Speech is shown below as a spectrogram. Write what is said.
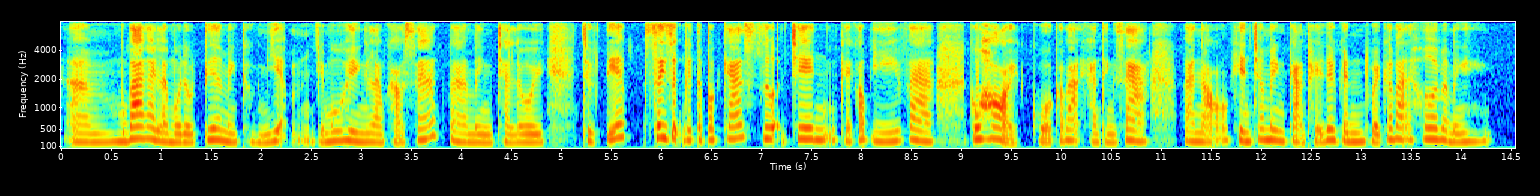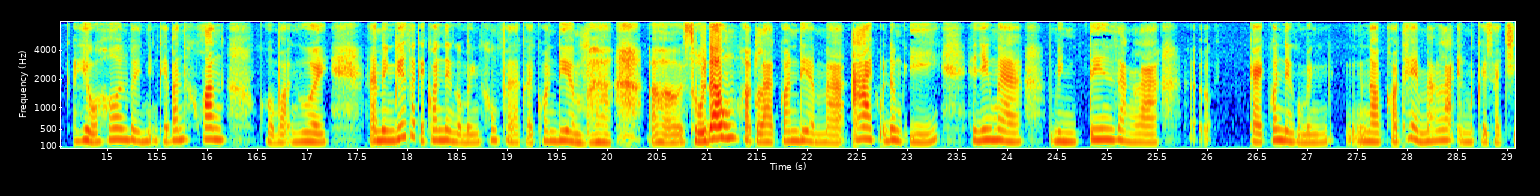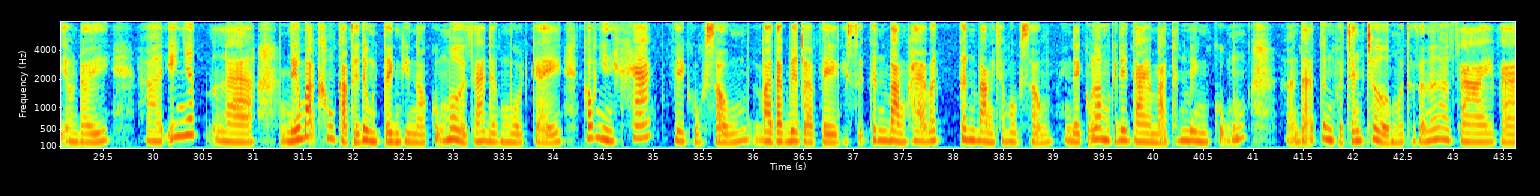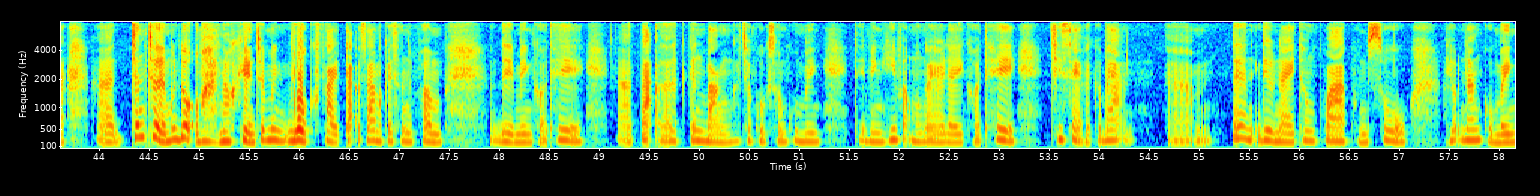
À, mùa 3 này là mùa đầu tiên mình thử nghiệm cái mô hình làm khảo sát và mình trả lời trực tiếp xây dựng cái tập podcast dựa trên cái góp ý và câu hỏi của các bạn khán thính giả và nó khiến cho mình cảm thấy được gần với các bạn hơn và mình hiểu hơn về những cái băn khoăn của mọi người. À, mình biết là cái quan điểm của mình không phải là cái quan điểm mà uh, số đông hoặc là quan điểm mà ai cũng đồng ý. Thế nhưng mà mình tin rằng là ờ, cái quan điểm của mình nó có thể mang lại một cái giá trị nào đấy. À, ít nhất là nếu bạn không cảm thấy đồng tình thì nó cũng mở ra được một cái góc nhìn khác về cuộc sống và đặc biệt là về cái sự cân bằng hay là bất cân bằng trong cuộc sống. Đấy cũng là một cái đề tài mà bản thân mình cũng à, đã từng phải chăn trở một thời gian rất là dài và à, chăn trở đến mức độ mà nó khiến cho mình buộc phải tạo ra một cái sản phẩm để mình có thể à, tạo ra được cân bằng trong cuộc sống của mình. Thì mình hy vọng một ngày ở đấy có thể chia sẻ với các bạn à, tất cả những điều này thông qua cuốn sổ hiệu năng của mình.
